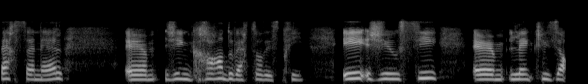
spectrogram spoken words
personnelles, euh, j'ai une grande ouverture d'esprit. Et j'ai aussi euh, l'inclusion,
